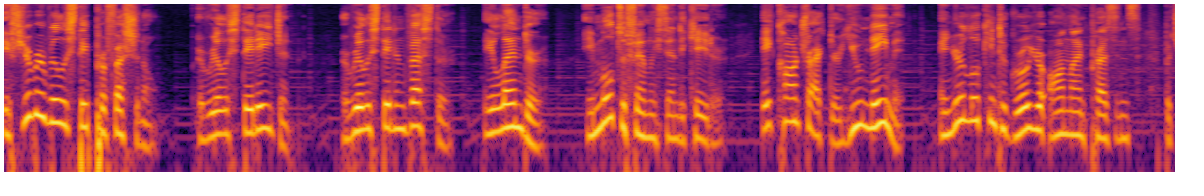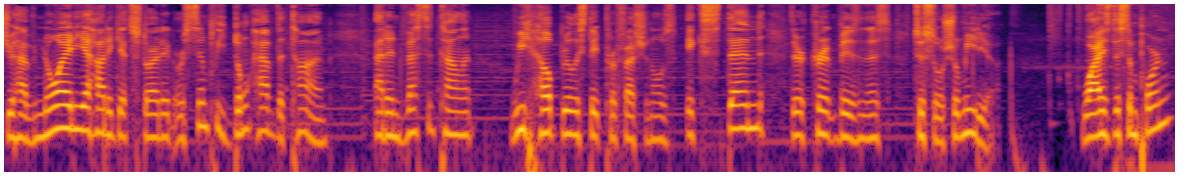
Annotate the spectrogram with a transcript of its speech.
If you're a real estate professional, a real estate agent, a real estate investor, a lender, a multifamily syndicator, a contractor, you name it, and you're looking to grow your online presence, but you have no idea how to get started or simply don't have the time, at Invested Talent, we help real estate professionals extend their current business to social media. Why is this important?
